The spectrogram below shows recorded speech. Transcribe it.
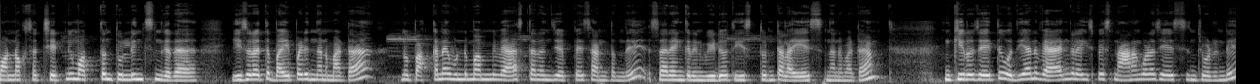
మొన్న ఒకసారి చట్నీ మొత్తం తుల్లించింది కదా. ఈసారి అయితే భయపడింది అనమాట నువ్వు పక్కనే ఉండి మమ్మీ వేస్తానని చెప్పేసి అంటుంది. సరే ఇంక నేను వీడియో తీస్తుంటే అలా వేసింది అనమాట ఇంక ఈరోజు అయితే ఉదయాన్నే వేగంగా లేచిపోయి స్నానం కూడా చేసింది చూడండి.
